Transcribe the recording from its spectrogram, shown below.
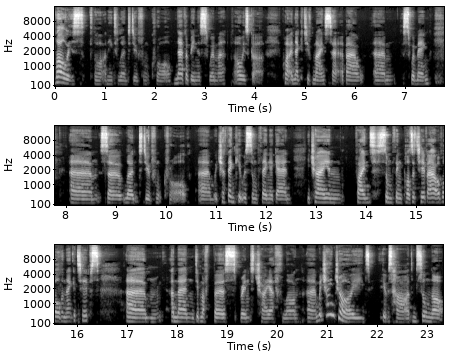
I've always thought I need to learn to do front crawl. Never been a swimmer. I always got quite a negative mindset about um, swimming. Um, so learned to do front crawl, um, which I think it was something again. You try and find something positive out of all the negatives. Um, and then did my first sprint triathlon, um, which I enjoyed. It was hard. I'm still not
